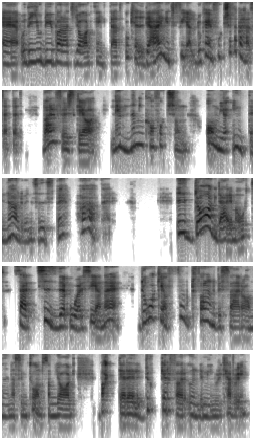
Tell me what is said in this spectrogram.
Eh, och det gjorde ju bara att jag tänkte att okej, okay, det är inget fel, då kan jag fortsätta på det här sättet. Varför ska jag lämna min komfortzon om jag inte nödvändigtvis behöver? Idag däremot, så här tio år senare, då kan jag fortfarande besvära av mina symptom som jag backade eller duckade för under min recovery.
